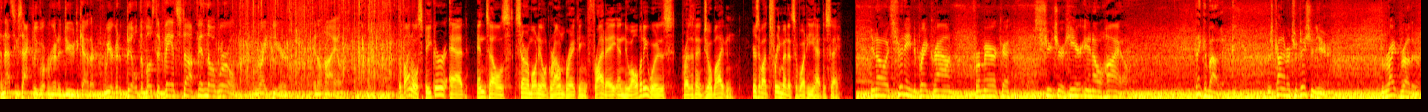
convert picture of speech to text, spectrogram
And that's exactly what we're going to do together. We are going to build the most advanced stuff in the world right here in Ohio. The final speaker at Intel's ceremonial groundbreaking Friday in New Albany was President Joe Biden. Here's about three minutes of what he had to say. You know, it's fitting to break ground for America's future here in Ohio. Think about it. There's kind of a tradition here. The Wright brothers,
